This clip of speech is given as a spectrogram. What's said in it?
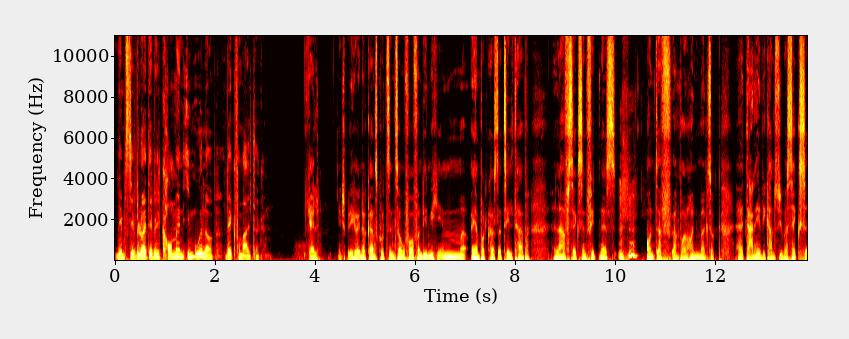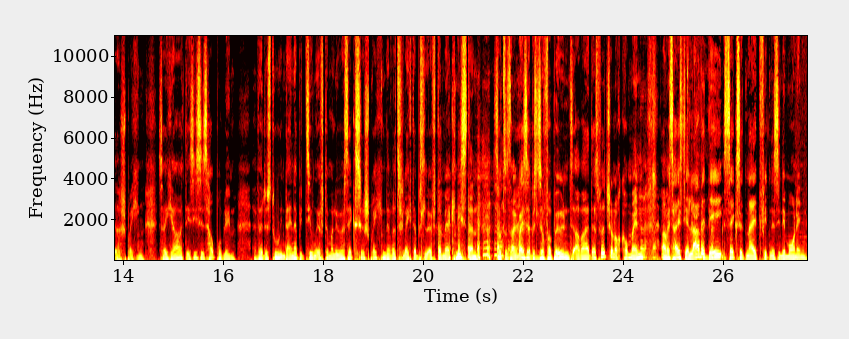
nehmt die Leute willkommen im Urlaub, weg vom Alltag. Geil. Jetzt spiele ich euch noch ganz kurz den Song vor, von dem ich im eurem Podcast erzählt habe. Love, Sex and Fitness. Und da f- ein paar haben immer gesagt, äh, Daniel, wie kannst du über Sex äh, sprechen? Sag ich, ja, das ist das Hauptproblem. Würdest du in deiner Beziehung öfter mal über Sex äh, sprechen, da wird es vielleicht ein bisschen öfter mehr knistern, sozusagen. Weiß ein bisschen so verböhnt, aber das wird schon noch kommen. Aber es heißt ja Love a Day, Sex at Night, Fitness in the Morning.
